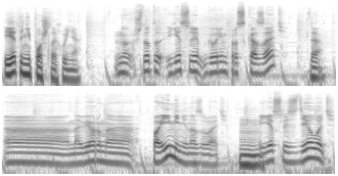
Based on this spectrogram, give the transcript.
И это не пошлая хуйня. Ну, что-то, если говорим про сказать, Да. э, наверное, по имени назвать. М. Если сделать,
